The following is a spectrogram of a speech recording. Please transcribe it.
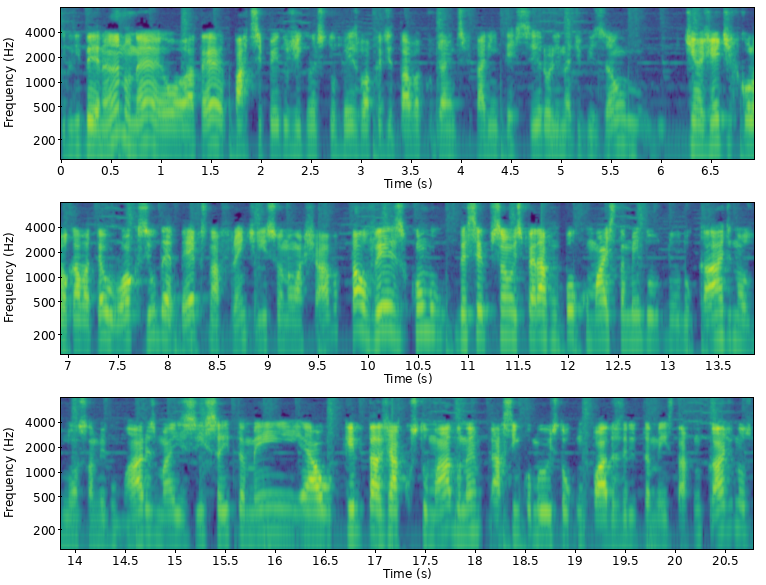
liderando, né? Eu até participei do Gigantes do Beisebol, acreditava que o Giants ficaria em terceiro ali na divisão. Tinha gente que colocava até o Rocks e o Debex na frente, isso eu não achava. Talvez, como decepção, eu esperava um pouco mais também do, do, do Cardinals, do nosso amigo Marius, mas isso aí também é algo que ele tá já acostumado, né? Assim como eu estou com o Padres, ele também está com o Cardinals.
